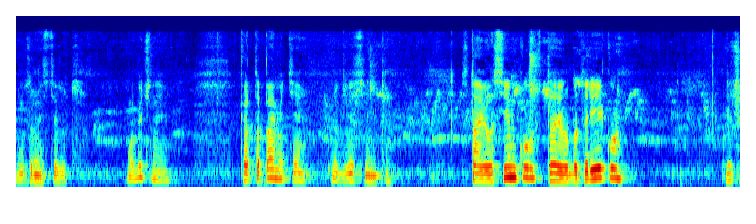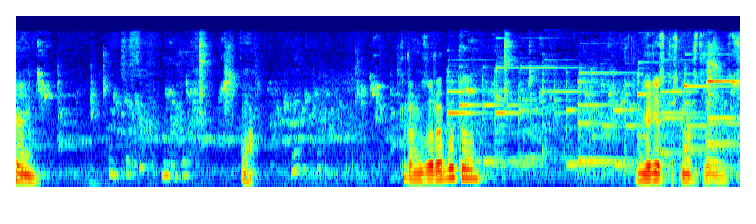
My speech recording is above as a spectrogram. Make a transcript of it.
Внутренности тут обычные. Карта памяти и две симки. Ставил симку, ставил батарейку. Включаем. О. Экран заработал. У меня резкость не устраивается.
